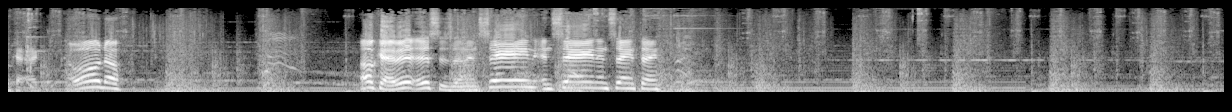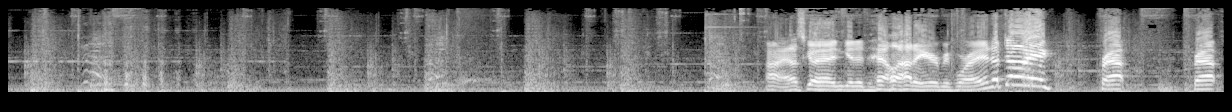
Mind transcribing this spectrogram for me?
Okay. Oh, no. Okay, this is an insane, insane, insane thing. Alright, let's go ahead and get the hell out of here before I end up dying! Crap. Crap.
